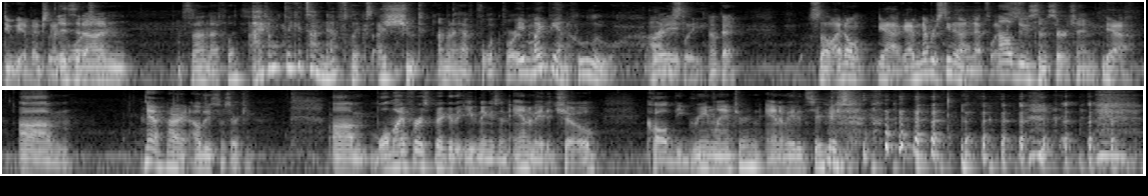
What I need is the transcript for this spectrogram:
do eventually. Is it on? Is it on Netflix? I don't think it's on Netflix. I, Shoot, I'm gonna have to look for it. it might be on Hulu, Great. honestly. Okay, So I don't. Yeah, I've never seen it on Netflix. I'll do some searching. Yeah. Um, yeah, all right, I'll do some searching. Um, well, my first pick of the evening is an animated show called the Green Lantern animated series.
